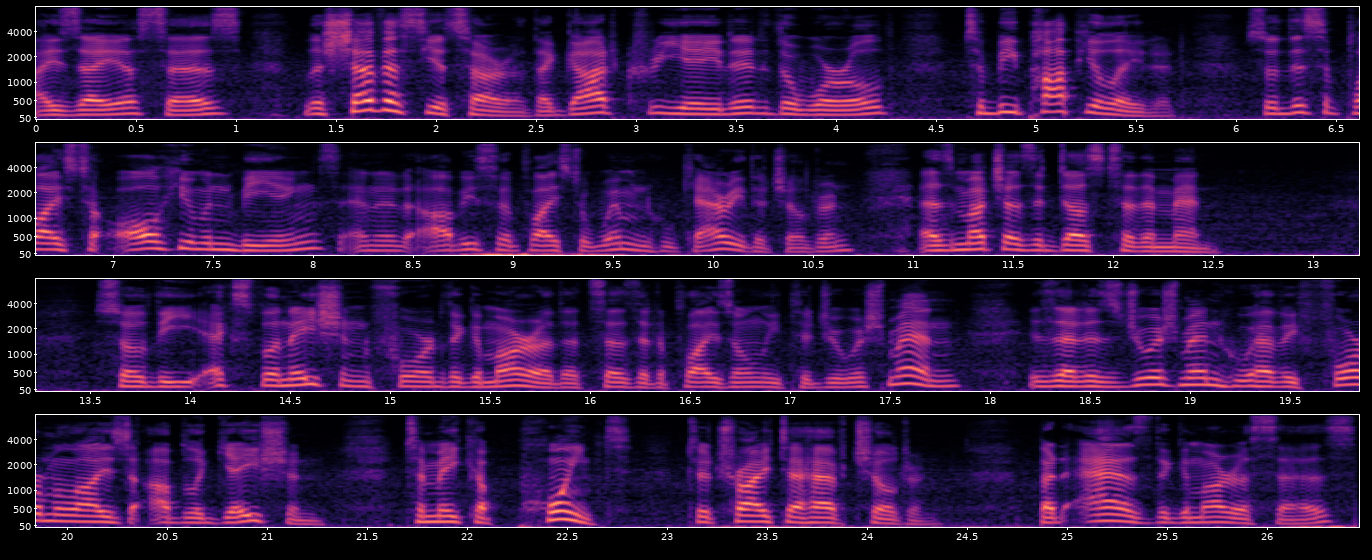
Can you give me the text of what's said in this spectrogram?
Isaiah says, "Lesheves Yitzhara," that God created the world to be populated. So this applies to all human beings, and it obviously applies to women who carry the children as much as it does to the men. So the explanation for the Gemara that says it applies only to Jewish men is that as Jewish men who have a formalized obligation to make a point to try to have children. But as the Gemara says,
